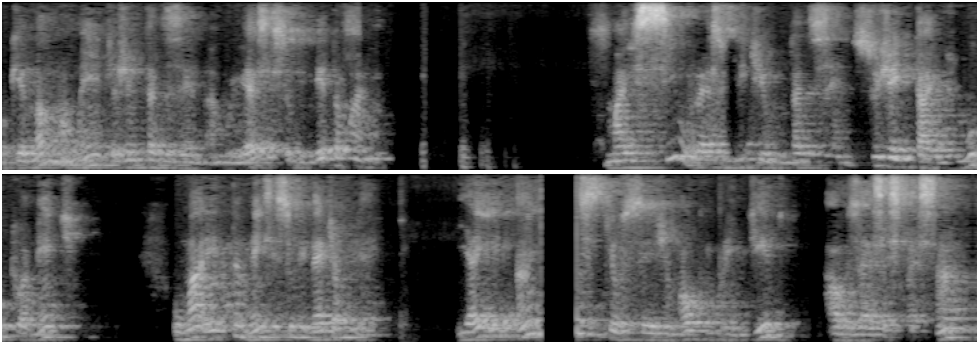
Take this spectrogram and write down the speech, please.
Porque normalmente a gente está dizendo a mulher se submeta ao marido. Mas se o verso 21 está dizendo sujeitar mutuamente, o marido também se submete à mulher. E aí, antes que eu seja mal compreendido ao usar essa expressão,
